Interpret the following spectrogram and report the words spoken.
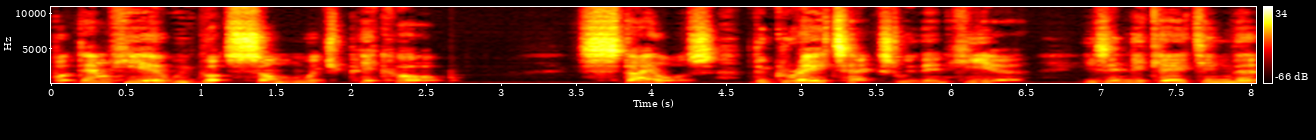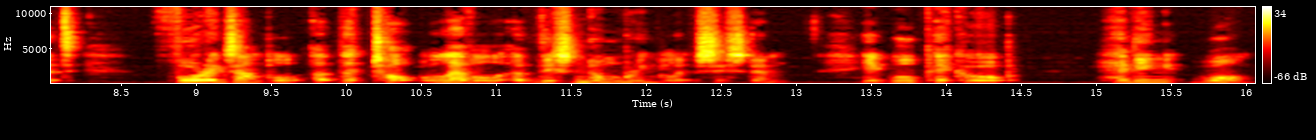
But down here we've got some which pick up styles. The grey text within here is indicating that, for example, at the top level of this numbering system, it will pick up heading 1.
